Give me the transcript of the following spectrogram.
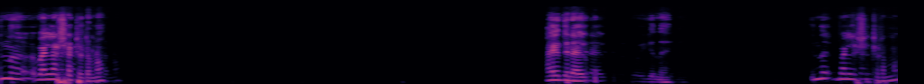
ഇന്ന് വെള്ള ഷർട്ട് ഇടണോ. അതെന്തിനാ ചോദിക്കുന്നത് ഇന്ന് വെള്ള ഷർട്ട് ഇടണോ.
